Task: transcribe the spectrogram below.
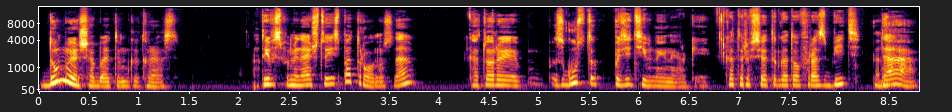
думаешь об этом как раз, ты вспоминаешь, что есть патронус, да? Который сгусток позитивной энергии. Который все это готов разбить. Да.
